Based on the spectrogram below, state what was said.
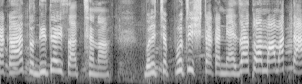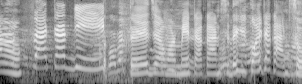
টাকা তো দিতেই চাচ্ছে না। বলছে পঁচিশ টাকা নেয় যা তোমার মামার টানো। তো এই যে আমার মেয়ে টাকা আনছে দেখি কয় টাকা আনছো?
